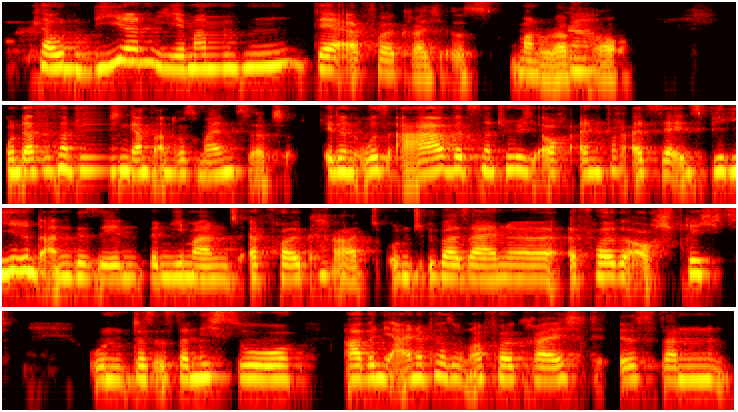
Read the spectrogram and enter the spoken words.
applaudieren jemanden, der erfolgreich ist, Mann oder ja. Frau. Und das ist natürlich ein ganz anderes Mindset. In den USA wird es natürlich auch einfach als sehr inspirierend angesehen, wenn jemand Erfolg hat und über seine Erfolge auch spricht. Und das ist dann nicht so, ah, wenn die eine Person erfolgreich ist, dann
